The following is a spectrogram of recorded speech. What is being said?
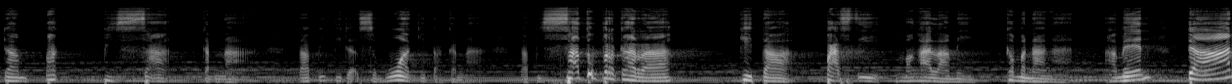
Dampak bisa kena, tapi tidak semua kita kena. Tapi satu perkara kita pasti mengalami kemenangan. Amin. Dan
